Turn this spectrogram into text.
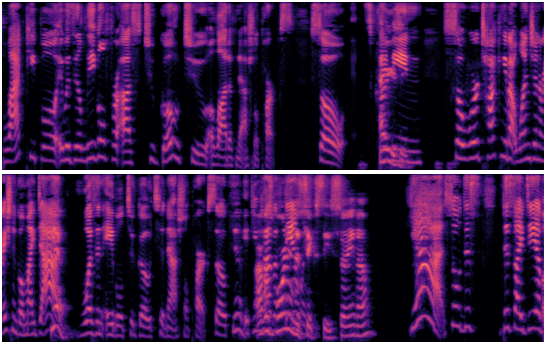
black people it was illegal for us to go to a lot of national parks so I crazy. mean, mm-hmm. so we're talking about one generation ago. My dad Yeah. wasn't able to go to national parks. So yeah. if you I have was a born in the '60s, so you know. yeah. So this this idea of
